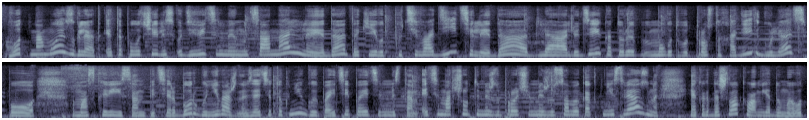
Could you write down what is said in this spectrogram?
Вот, на мой взгляд, это получились удивительно эмоциональные, да, такие вот путеводители, да, для людей, которые могут вот просто ходить, гулять по Москве и Санкт-Петербургу, неважно, взять эту книгу и пойти по этим местам. Эти маршруты, между прочим, между собой как-то не связаны. Я когда шла к вам, я думаю, вот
